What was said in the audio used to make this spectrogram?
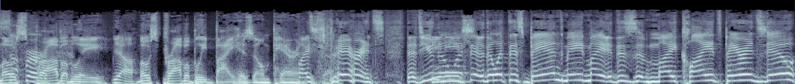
most suffered probably, Yeah. most probably by his own parents. by his parents. That do you He know needs- what what this band made my this uh, my client's parents do?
